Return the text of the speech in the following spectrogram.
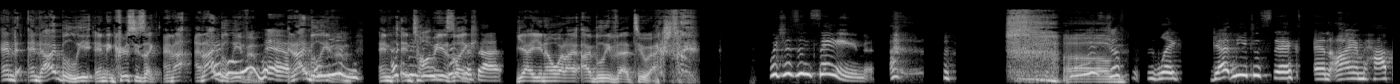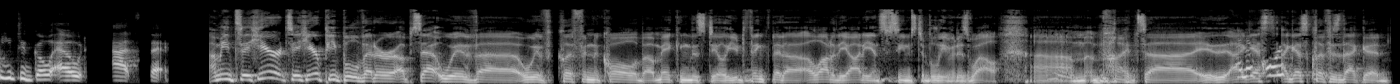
and and I believe and Chrissy's like and I and I, I believe him. believe him. and I, I believe, him and and Tommy is like yeah you know what I, I believe that too actually which is insane. Who is um, just like get me to six and I am happy to go out at six. I mean to hear to hear people that are upset with uh, with Cliff and Nicole about making this deal, you'd think that uh, a lot of the audience seems to believe it as well. Um, But uh, I guess I guess Cliff is that good.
